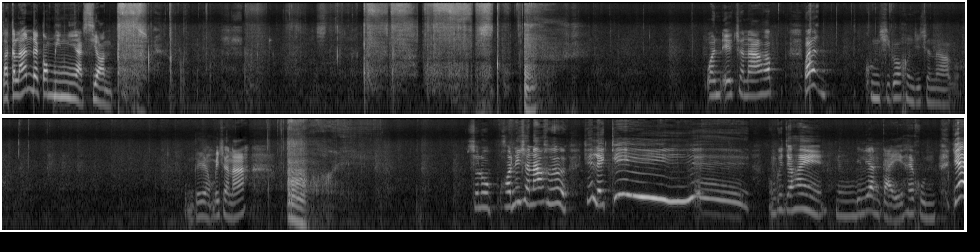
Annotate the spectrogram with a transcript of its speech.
La gran de combinación. วันเอกชนะครับว่าคุณคิดว่าคุณจะชนะหรอคุณก็ยังไม่ชนะ สรุปคนที่ชนะคือเชเล็กกี้ผมก็จะให้หนึ่งบิลเลียนไก่ให้คุณ เย้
